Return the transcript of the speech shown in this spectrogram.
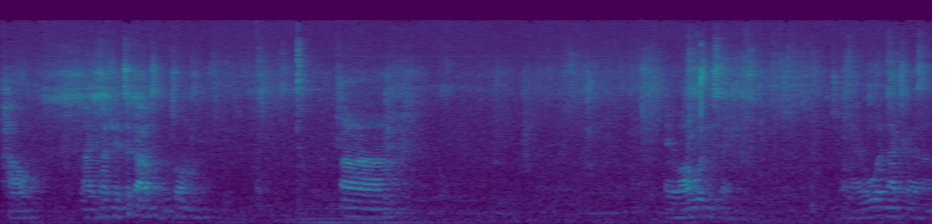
好，来，同学，这个要怎么做呢？呃，哎，我要问谁？我来问那个，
